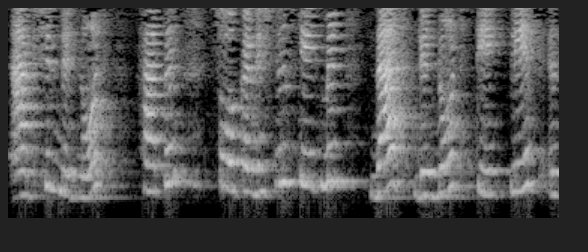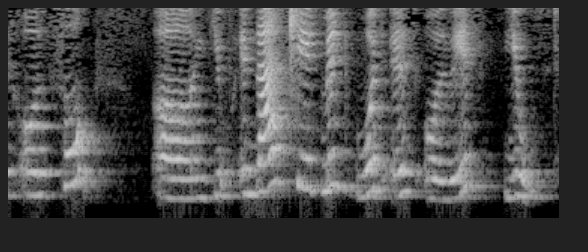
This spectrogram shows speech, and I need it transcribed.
action did not happen. So a conditional statement that did not take place is also uh, you, in that statement would is always used.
